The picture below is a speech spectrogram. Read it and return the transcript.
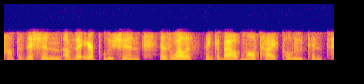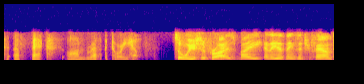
composition of the air pollution as well as think about multi pollutant effects on respiratory health. So, were you surprised by any of the things that you found?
